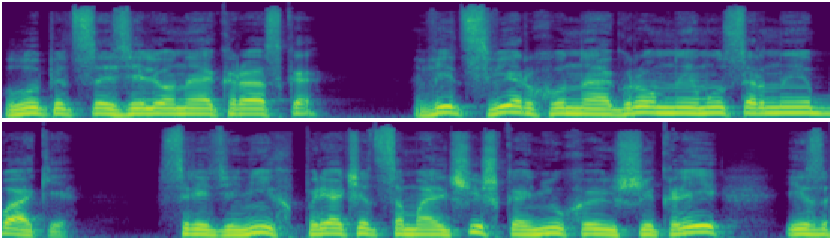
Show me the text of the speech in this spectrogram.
лупится зеленая краска, вид сверху на огромные мусорные баки. Среди них прячется мальчишка, нюхающий клей из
